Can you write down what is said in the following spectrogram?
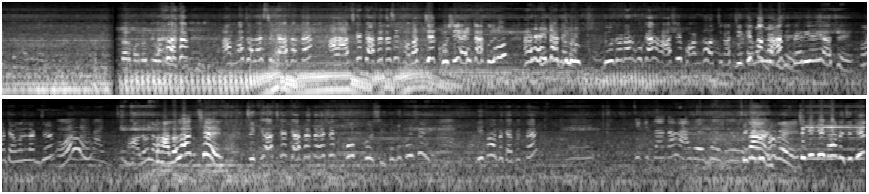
দেখতে ভালো আমরা চলে এসেছি ক্যাফেতে আর আজকে ক্যাফেতে এসে সবার চেয়ে খুশি এই টাকলু আর এই টাকলু। দুজনের মুখে আর হাসি বন্ধ হচ্ছে না চিকেন তো দাঁত বেরিয়েই আছে। তোমার কেমন লাগছে? ভালো ভালো লাগছে? চিকি আজকে ক্যাফেতে এসে খুব খুশি। তুমি খুশি? কি খাবে ক্যাফেতে? চিকি কি খাবে? চিকি কি খাবে চিকি?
